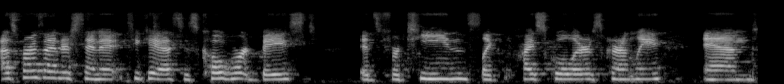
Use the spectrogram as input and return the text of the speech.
As far as I understand it, TKS is cohort based. It's for teens, like high schoolers currently, and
